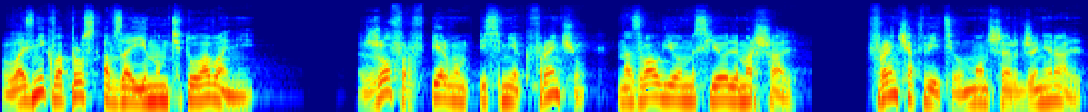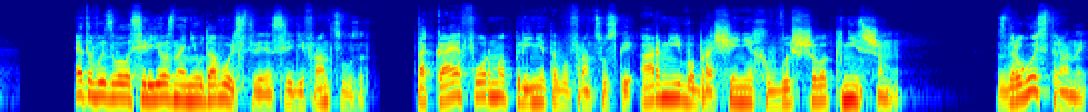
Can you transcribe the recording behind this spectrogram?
Возник вопрос о взаимном титуловании. Жофр в первом письме к Френчу назвал его «Monsieur le Maréchal», Френч ответил «Mon cher Général». Это вызвало серьезное неудовольствие среди французов. Такая форма принята во французской армии в обращениях высшего к низшему. С другой стороны,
